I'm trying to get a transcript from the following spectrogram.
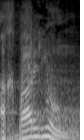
أخبار اليوم.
